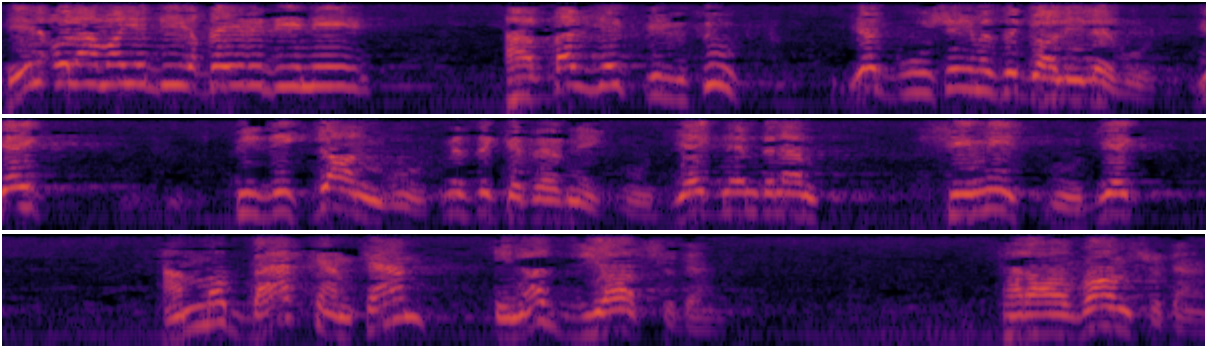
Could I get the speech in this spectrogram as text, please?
این علمای دی غیر دینی اول یک فیلسوف یک گوشه مثل گالیله بود یک فیزیکدان بود مثل کپرنیک بود یک نمی‌دونم شیمیست بود یک اما بعد کم کم اینا زیاد شدن فراوان شدن.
